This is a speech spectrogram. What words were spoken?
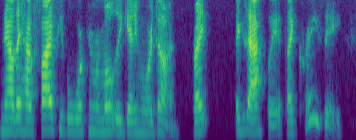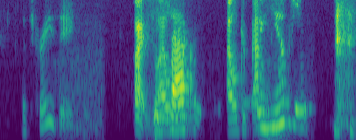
Now they have five people working remotely getting more done, right? Exactly. It's like crazy. It's crazy. All right. So exactly. I will, I will get back. So you,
